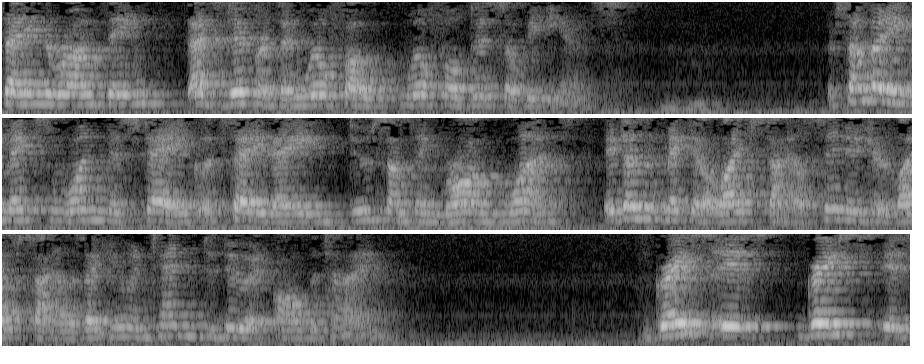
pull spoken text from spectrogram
saying the wrong thing, that's different than willful, willful disobedience. Mm-hmm. If somebody makes one mistake, let's say they do something wrong once, it doesn't make it a lifestyle. Sin is your lifestyle, is that you intend to do it all the time. Grace is grace is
